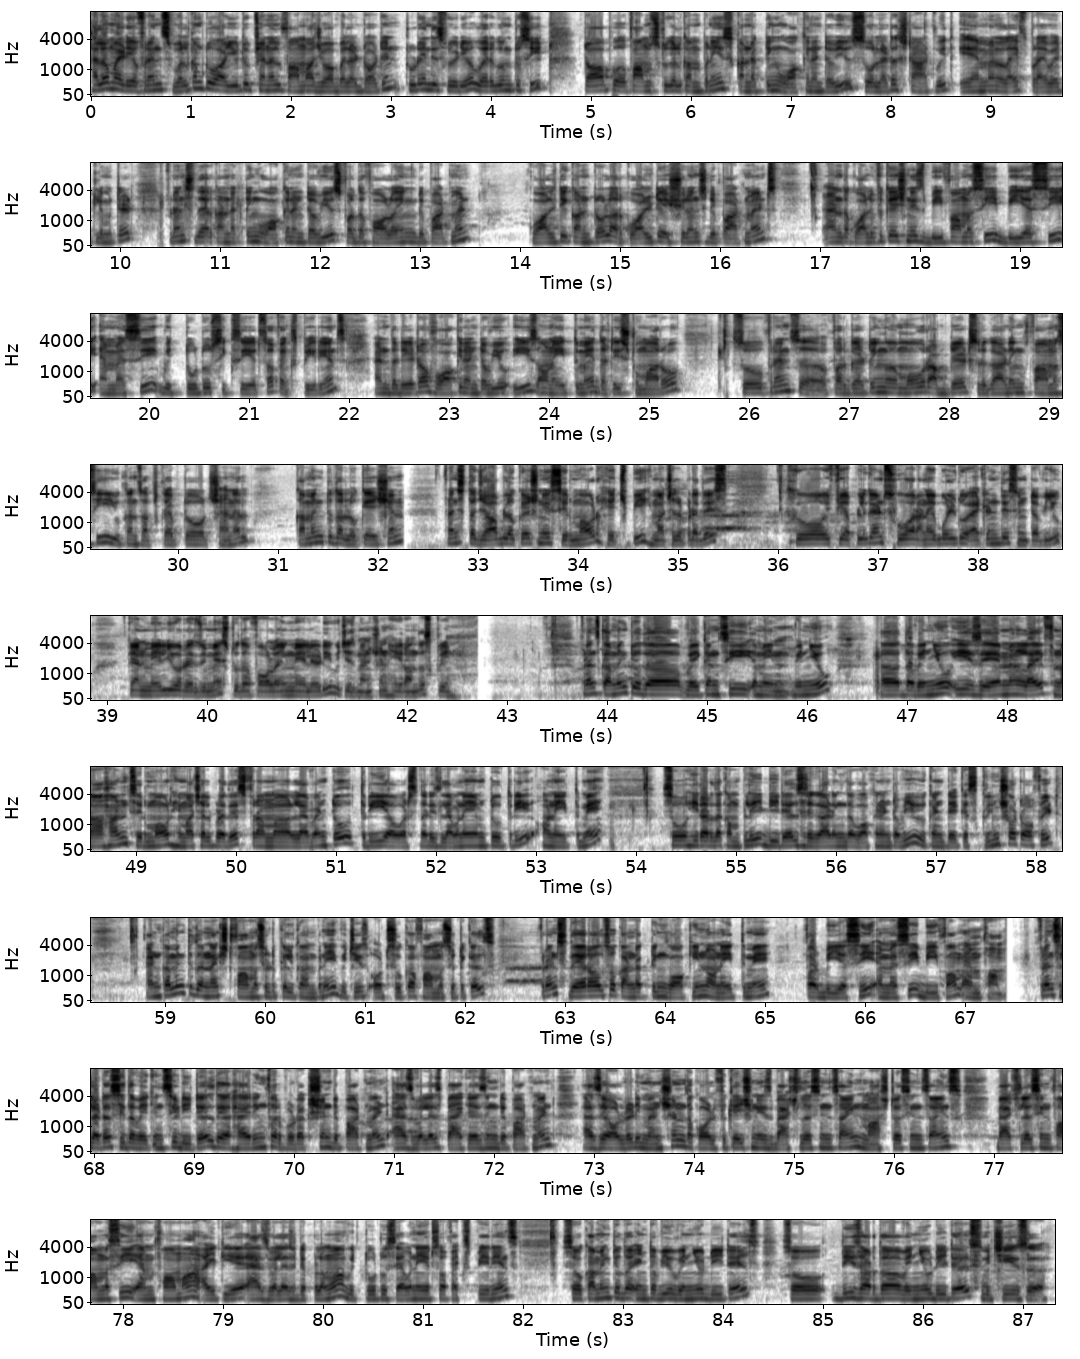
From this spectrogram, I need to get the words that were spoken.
Hello my dear friends, welcome to our YouTube channel pharmajobalert.in. Today in this video we are going to see top uh, pharmaceutical companies conducting walk-in interviews. So let us start with AMN Life Private Limited. Friends, they are conducting walk-in interviews for the following department quality control or quality assurance departments and the qualification is B Pharmacy, BSc, MSc with 2 to 6 years of experience and the date of walk-in interview is on 8th May that is tomorrow. So friends uh, for getting uh, more updates regarding pharmacy you can subscribe to our channel. Coming to the location friends the job location is Sirmaur HP Himachal Pradesh. So if you applicants who are unable to attend this interview can mail your resumes to the following mail ID which is mentioned here on the screen friends coming to the vacancy i mean venue uh, the venue is amn life nahan sirmaur himachal pradesh from uh, 11 to 3 hours that is 11 am to 3 on 8th may so here are the complete details regarding the walk-in interview. You can take a screenshot of it. And coming to the next pharmaceutical company which is otsuka pharmaceuticals. Friends they are also conducting walk-in on 8th may for bsc msc bpharm mpharm Friends, let us see the vacancy detail. They are hiring for production department as well as packaging department. As I already mentioned, the qualification is bachelor's in science, master's in science, bachelor's in pharmacy, M Pharma, ITI as well as diploma with 2 to 7 years of experience. So coming to the interview venue details. So these are the venue details which is uh,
